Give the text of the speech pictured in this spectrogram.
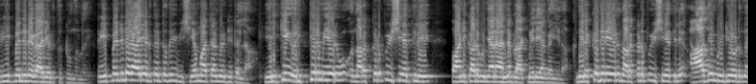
ട്രീറ്റ്മെന്റിന്റെ കാര്യം എടുത്തിട്ടുള്ളത്. ട്രീറ്റ്മെന്റിന്റെ കാര്യം എടുത്തിട്ടത് വിഷയം മാറ്റാൻ വേണ്ടിയിട്ടല്ല. എനിക്ക് ഒരിക്കലും ഈ ഒരു നറുക്കെടുപ്പ് വിഷയത്തിൽ പാണ്ടിക്കാട് കുഞ്ഞാനെ എന്നെ ബ്ലാക്ക്മെയിൽ ചെയ്യാൻ കഴിയില്ല. നിനക്കെതിരെ ഒരു നറുക്കെടുപ്പ് വിഷയത്തിൽ ആദ്യം വീഡിയോ ഇടുന്ന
